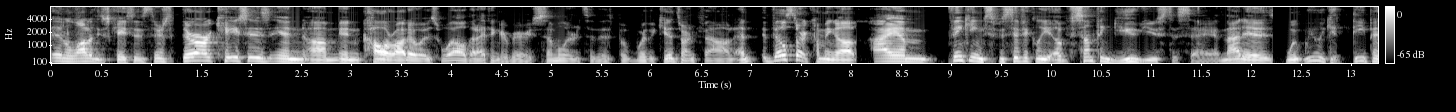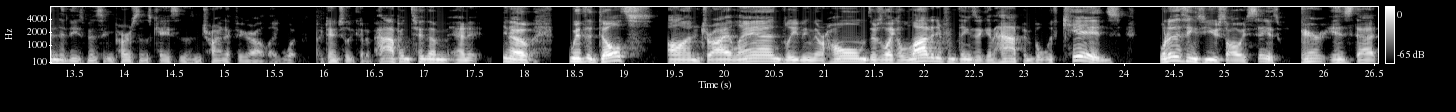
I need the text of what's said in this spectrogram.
in a lot of these cases. There's there are cases in um, in Colorado as well that I think are very similar to this, but where the kids aren't found, and they'll start coming up. I am thinking specifically of something you used to say, and that is we, we would get deep into these missing persons cases and trying to figure out like what potentially could have happened to them, and it, you know, with adults on dry land leaving their home, there's like a lot of different things that can happen, but with kids. One of the things you used to always say is, "Where is that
